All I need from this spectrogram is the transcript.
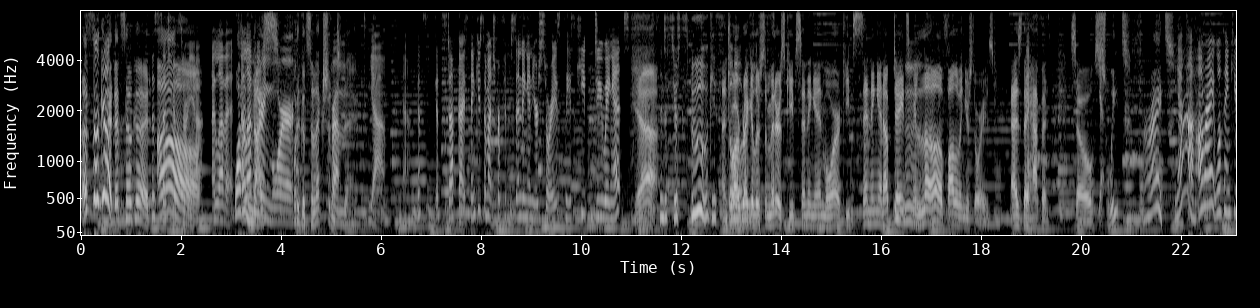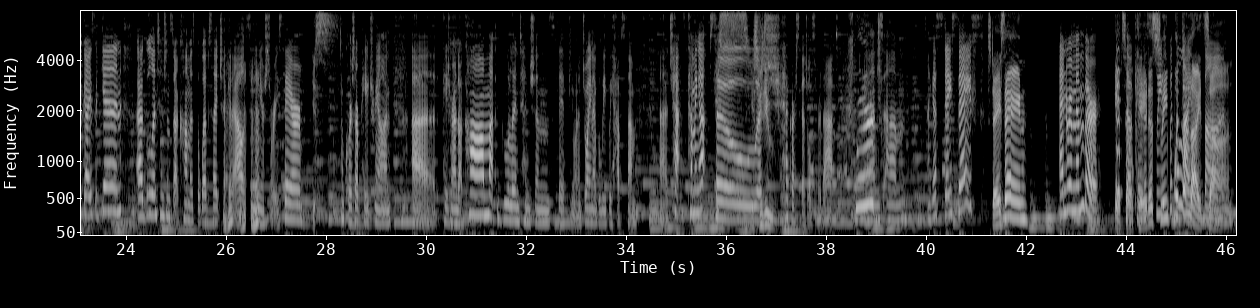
That's so good. That's so good. This is such a good story. Oh, Yeah. I love it. What I a love nice, hearing more. What a good selection from- today. Yeah. Yeah. Good, good stuff, guys. Thank you so much for f- sending in your stories. Please keep doing it. Yeah. Send us your spooky stories. And to our regular submitters, keep sending in more. Keep sending in updates. We Mhm. love following your stories as they Yes. happen. So Yes. sweet. All right. Yeah. All right. Well, thank you guys again. Uh, ghoulintentions.com is the website. Check it Mhm, out. mhm, Send in mhm. your stories there. Yes. Of course, our Patreon, uh, patreon.com, Ghoul Intentions. If you want to join, I believe we have some uh, chats coming up. So Yes, yes, check our schedules for that. Sweet. And um, I guess stay safe. Stay sane. And remember, It's, okay, to sleep with, the lights on.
